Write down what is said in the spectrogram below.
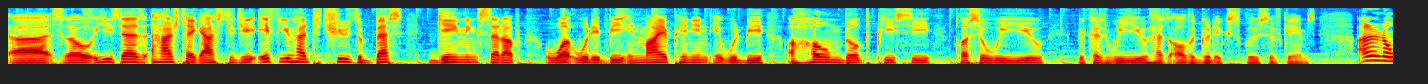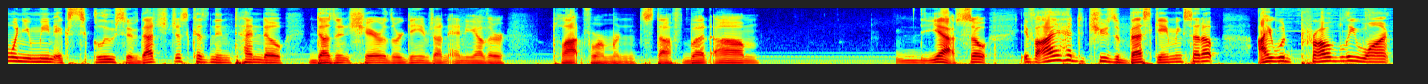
uh, so he says hashtag STG. If you had to choose the best gaming setup, what would it be? In my opinion, it would be a home-built PC plus a Wii U because Wii U has all the good exclusive games. I don't know when you mean exclusive. That's just because Nintendo doesn't share their games on any other platform and stuff. But um, yeah. So if I had to choose the best gaming setup, I would probably want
